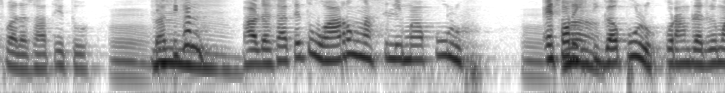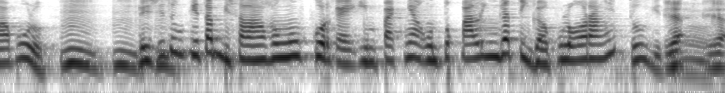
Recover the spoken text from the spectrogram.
pada saat itu. Berarti kan pada saat itu warung masih 50. Eh sorry 30, kurang dari 50. Hmm, hmm. Di situ kita bisa langsung ngukur kayak impactnya untuk paling enggak 30 orang itu gitu. Ya, ya,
